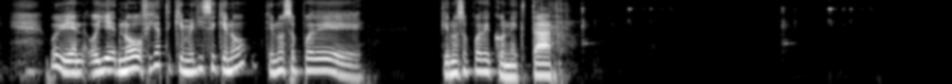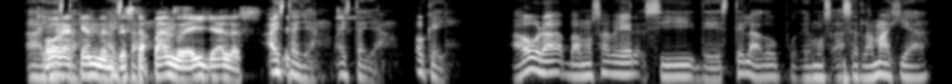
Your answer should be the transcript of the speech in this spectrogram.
Muy bien. Oye, no, fíjate que me dice que no, que no se puede, que no se puede conectar. Ahora que andan destapando de ahí ya las. Ahí está ya, ahí está ya. Ok. Ahora vamos a ver si de este lado podemos hacer la magia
